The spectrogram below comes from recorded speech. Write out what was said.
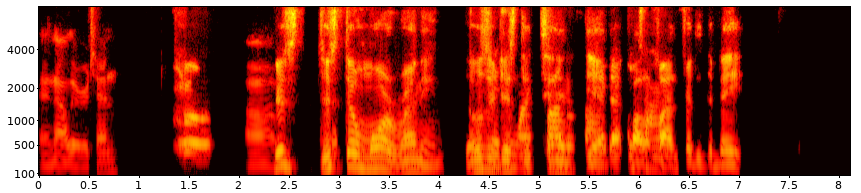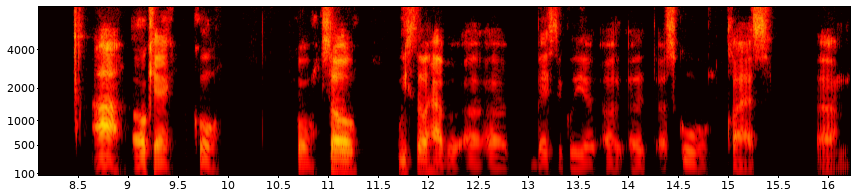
and now there are ten. Um, There's there's still more running. Those are Just just the ten, yeah, that the qualified for the debate. Ah, okay, cool, cool. So we still have a, a, a basically a, a, a school class. Um,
